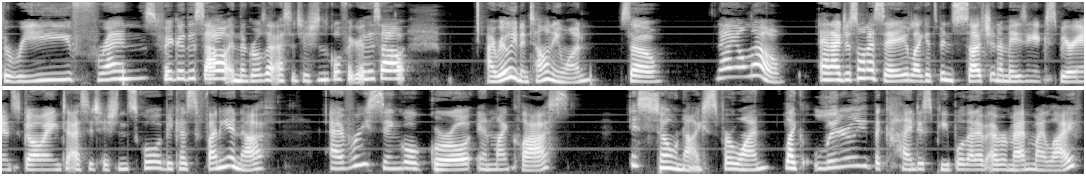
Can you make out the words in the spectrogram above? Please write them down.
three friends figured this out, and the girls at esthetician school figured this out. I really didn't tell anyone. So now y'all know. And I just want to say, like, it's been such an amazing experience going to esthetician school because, funny enough, every single girl in my class is so nice, for one. Like, literally the kindest people that I've ever met in my life.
